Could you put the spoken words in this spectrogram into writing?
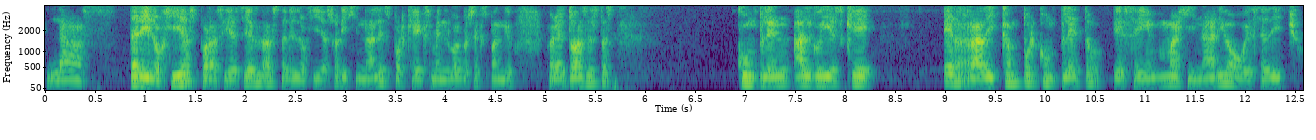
las trilogías, por así decirlo, las trilogías originales, porque X-Men luego se expandió, pero de todas estas cumplen algo y es que erradican por completo ese imaginario o ese dicho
